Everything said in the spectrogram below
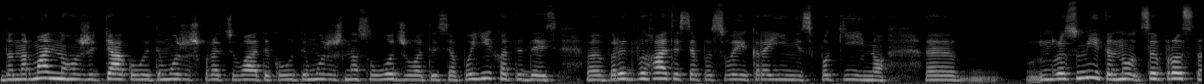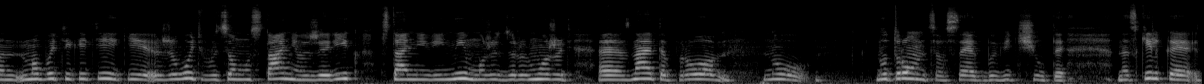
до нормального життя, коли ти можеш працювати, коли ти можеш насолоджуватися, поїхати десь, е, передвигатися по своїй країні спокійно. Е, розумієте, ну це просто, мабуть, тільки ті, які живуть в цьому стані вже рік, в стані війни, можуть можуть, е, знаєте, про ну. Нутром це все якби відчути. Наскільки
